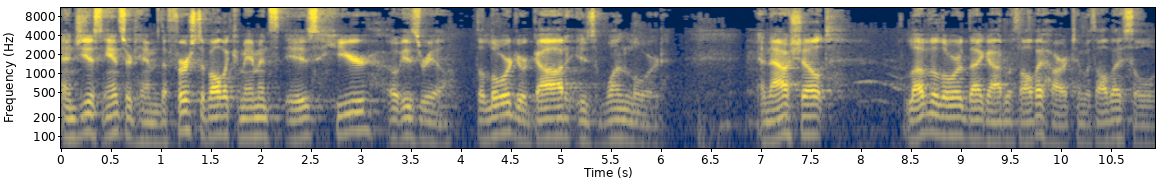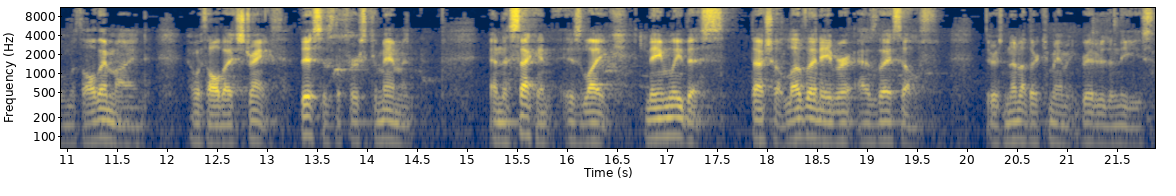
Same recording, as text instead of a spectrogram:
And Jesus answered him, The first of all the commandments is, Hear, O Israel, the Lord your God is one Lord. And thou shalt love the Lord thy God with all thy heart, and with all thy soul, and with all thy mind, and with all thy strength. This is the first commandment. And the second is like, namely this Thou shalt love thy neighbor as thyself. There is none other commandment greater than these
